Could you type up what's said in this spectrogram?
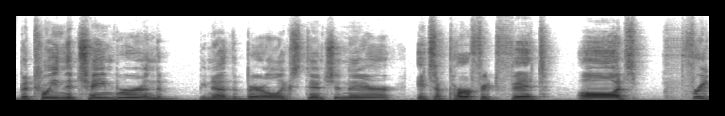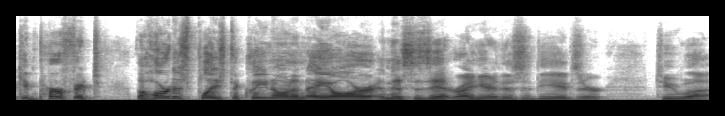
between the chamber and the you know the barrel extension there. It's a perfect fit. Oh it's freaking perfect. The hardest place to clean on an ar and this is it right here. This is the answer to uh,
